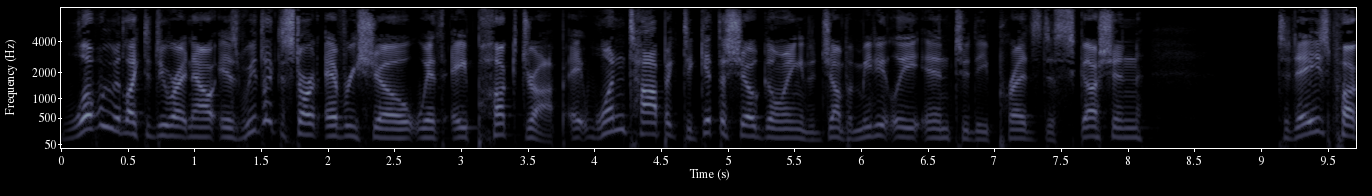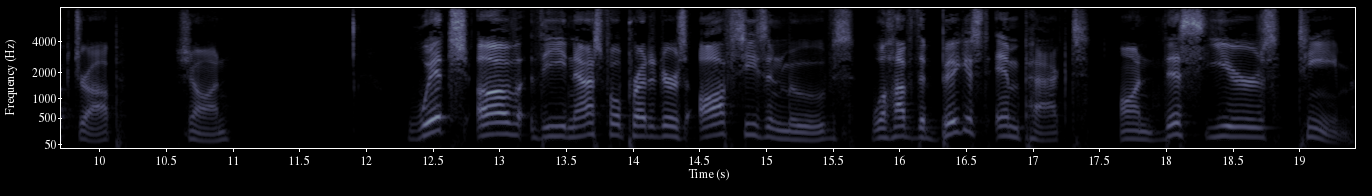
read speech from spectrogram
what we would like to do right now is we'd like to start every show with a puck drop, a one topic to get the show going and to jump immediately into the Preds discussion. Today's puck drop, Shaun. Which of the Nashville Predators offseason moves will have the biggest impact on this year's team?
